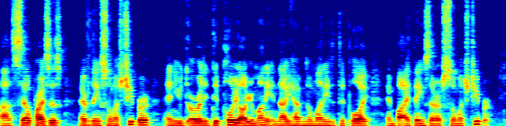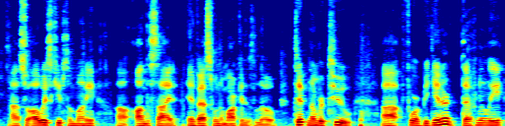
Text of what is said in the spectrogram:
uh, sale prices, everything is so much cheaper and you already deployed all your money and now you have no money to deploy and buy things that are so much cheaper. Uh, so always keep some money uh, on the side, invest when the market is low. Tip number two, uh, for a beginner, definitely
